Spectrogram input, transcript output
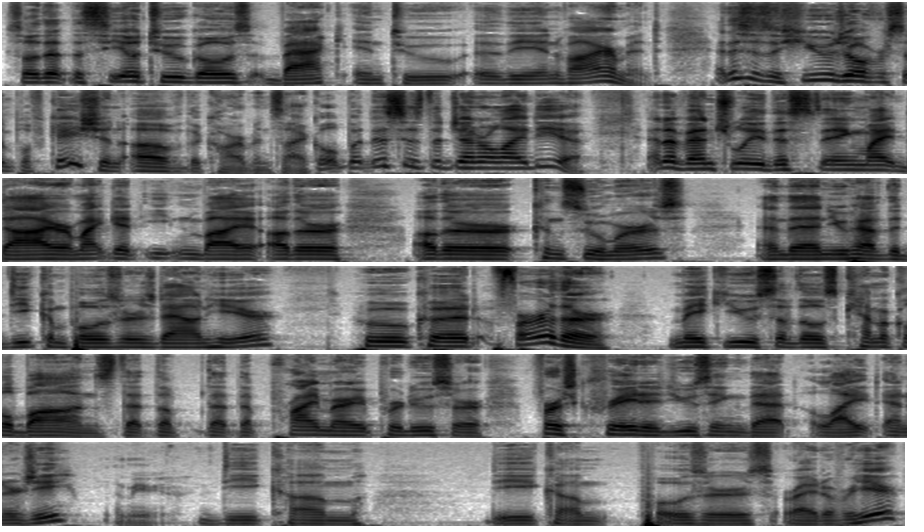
so that the CO2 goes back into the environment. And this is a huge oversimplification of the carbon cycle, but this is the general idea. And eventually this thing might die or might get eaten by other other consumers. And then you have the decomposers down here who could further make use of those chemical bonds that the that the primary producer first created using that light energy. Let me decom decomposers right over here.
